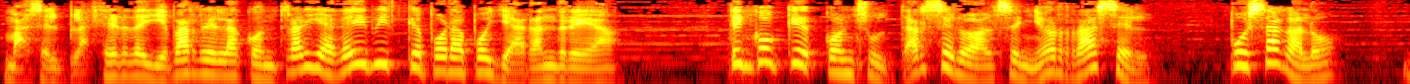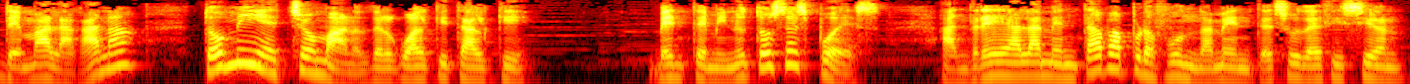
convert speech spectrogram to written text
más el placer de llevarle la contraria a David que por apoyar a Andrea. Tengo que consultárselo al señor Russell. Pues hágalo. De mala gana, Tommy echó mano del walkie-talkie. Veinte minutos después, Andrea lamentaba profundamente su decisión.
